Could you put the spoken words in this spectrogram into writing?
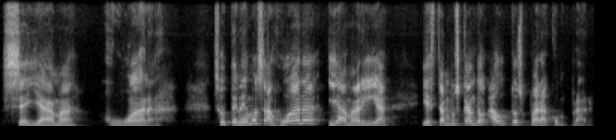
se llama Juana. So, tenemos a Juana y a María y están buscando autos para comprar.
